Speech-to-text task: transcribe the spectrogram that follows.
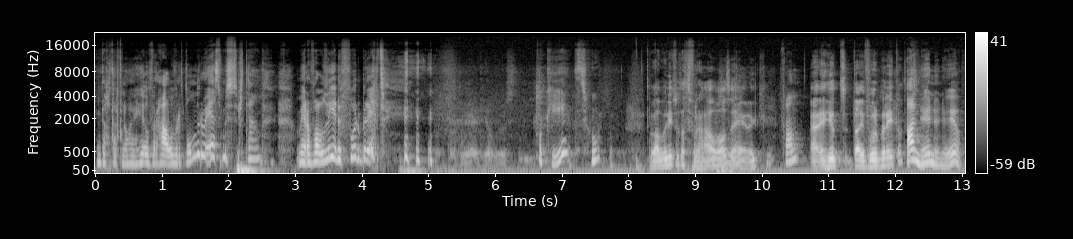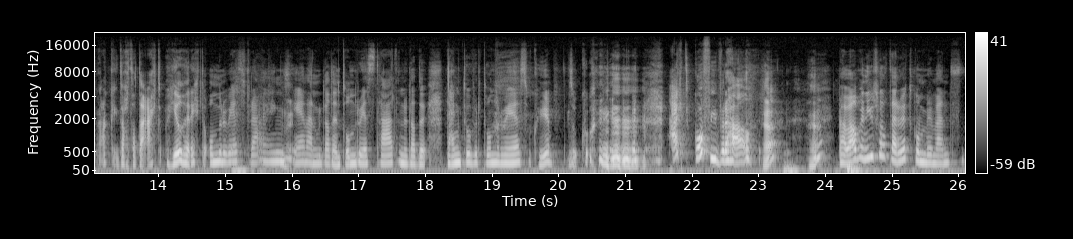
Ik dacht dat ik nog een heel verhaal over het onderwijs moest vertellen. Maar al volledig voorbereid. Oké, dat is goed. Wel benieuwd wat dat verhaal was eigenlijk. Van? En hield dat je voorbereid had? Ah, nee, nee, nee. Ja, ik dacht dat dat echt heel gerichte onderwijsvragen ging zijn. En hoe dat in het onderwijs staat. En hoe dat je denkt over het onderwijs. Oké, dat is ook goed. echt koffieverhaal. Ja? Huh? Ik ben wel benieuwd wat daaruit komt bij mensen.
